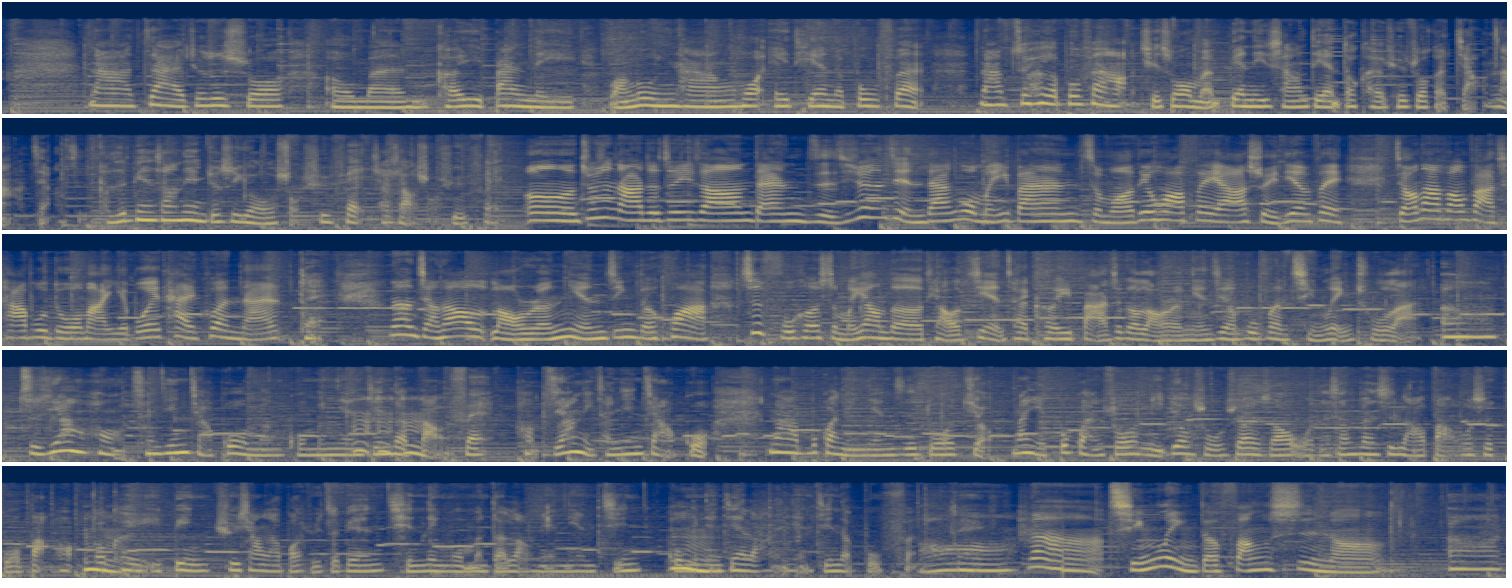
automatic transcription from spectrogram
那再来就是说，呃，我们可以办理网络银行或 ATM 的部分。那最后一个部分哈，其实我们便利商店都可以去做个缴纳这样子。可是便利商店就是有手续费，小小手续费。嗯，就是拿着这一张单子，其实很简单，跟我们一般什么电话费啊、水电费缴纳方法差不多嘛，也不会太困难。对。那讲到老人年金的话，是符合什么样的条件才可以把这个老人年金的部分请领出来？嗯，只要吼曾经缴过我们国民年金的保费，好，只要你曾经缴过，那不管你年资多久，那也不管说你六十五岁的时候，我的身份是劳保或是国保，哈，都可以一并去向劳保局这边请领我们的老年年金，我们年金老年年金的部分。哦，那请领的方式呢？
